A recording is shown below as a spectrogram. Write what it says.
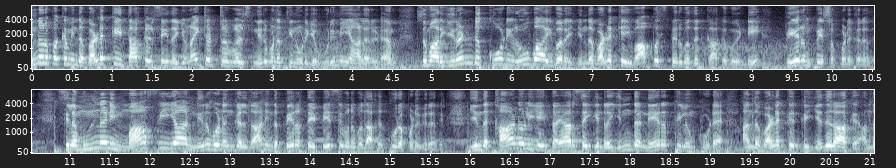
இன்னொரு பக்கம் இந்த வழக்கை தாக்கல் செய்த யுனைடெட் ட்ரிவல்ஸ் நிறுவனத்தினுடைய உரிமையாளரிடம் சுமார் இரண்டு கோடி ரூபாய் வரை இந்த வழக்கை வாபஸ் பெறுவதற்காக வேண்டி பேரம் பேசப்படுகிறது. சில முன்னணி மாஃபியா நிறுவனங்கள் தான் இந்த பேரத்தை பேசி வருவதாக கூறப்படுகிறது. இந்த காணொலியை தயார் செய்கின்ற இந்த நேரத்திலும் கூட அந்த வழக்குக்கு எதிராக அந்த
